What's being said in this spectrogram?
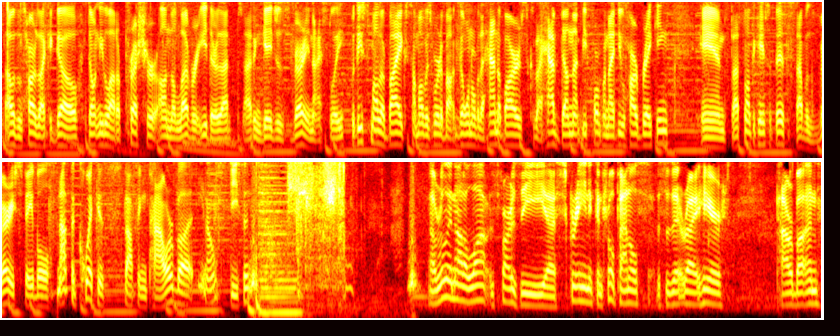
That was as hard as I could go. Don't need a lot of pressure on the lever either. That, that engages very nicely. With these smaller bikes, I'm always worried about going over the handlebars because I have done that before when I do hard braking and that's not the case with this. That was very stable. Not the quickest stopping power, but you know, decent. Uh, really not a lot as far as the uh, screen and control panels. This is it right here. Power button,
